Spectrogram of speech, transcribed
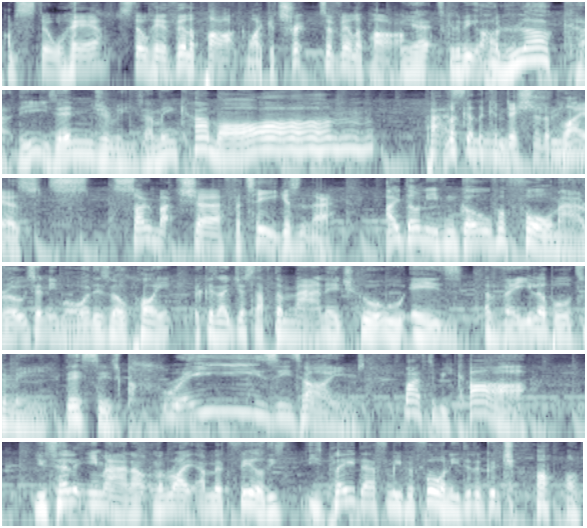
I'm still here. Still here. Villa Park, Mike. A trip to Villa Park. Yeah, it's going to be. Oh, look at these injuries. I mean, come on. Look at the condition of the players. S- so much uh, fatigue, isn't there? I don't even go for form arrows anymore. There's no point because I just have to manage who is available to me. This is crazy times. Might have to be Carr. Utility man out on the right at midfield. He's he's played there for me before and he did a good job.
